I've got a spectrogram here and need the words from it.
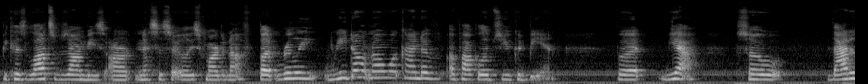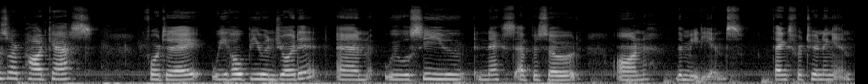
because lots of zombies aren't necessarily smart enough. But really, we don't know what kind of apocalypse you could be in. But yeah, so that is our podcast for today. We hope you enjoyed it, and we will see you next episode on the medians. Thanks for tuning in.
